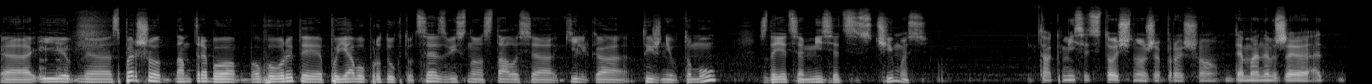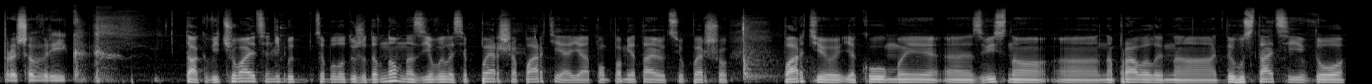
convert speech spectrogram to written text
Е, і е, спершу нам треба обговорити появу продукту. Це, звісно, сталося кілька тижнів тому. Здається, місяць з чимось. Так, місяць точно вже пройшов. Для мене вже пройшов рік. Так, відчувається, ніби це було дуже давно. В нас з'явилася перша партія. Я пам- пам'ятаю цю першу партію, яку ми, е, звісно, е, направили на дегустації до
